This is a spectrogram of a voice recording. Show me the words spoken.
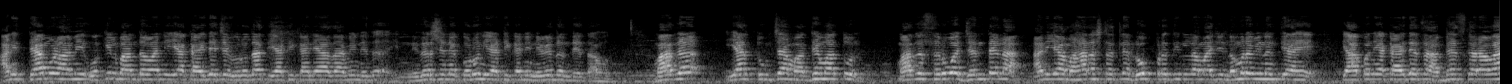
आणि त्यामुळे आम्ही वकील बांधवांनी या कायद्याच्या विरोधात या ठिकाणी आज आम्ही निद- निदर्शने करून या ठिकाणी निवेदन देत आहोत. माझं या तुमच्या माध्यमातून माझं सर्व जनतेला आणि या महाराष्ट्रातल्या लोकप्रतिनिधीला माझी नम्र विनंती आहे की आपण या कायद्याचा अभ्यास करावा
